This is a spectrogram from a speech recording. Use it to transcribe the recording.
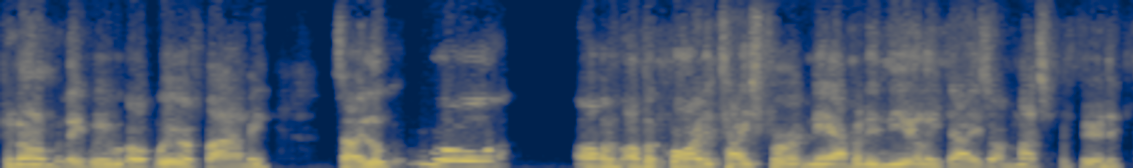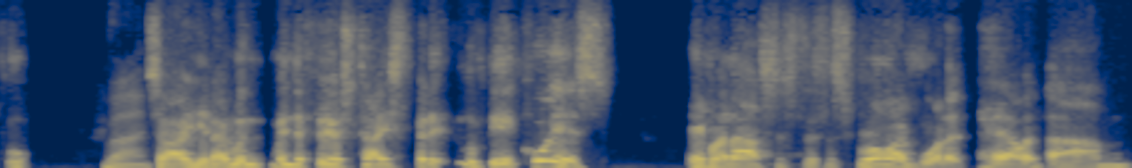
predominantly we were, we were farming. So look, raw. I've, I've acquired a taste for it now, but in the early days, I much preferred it cooked. Right. So you know, when when the first taste, but it, look, the Akoya's everyone asks us to describe what it, how it, um,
